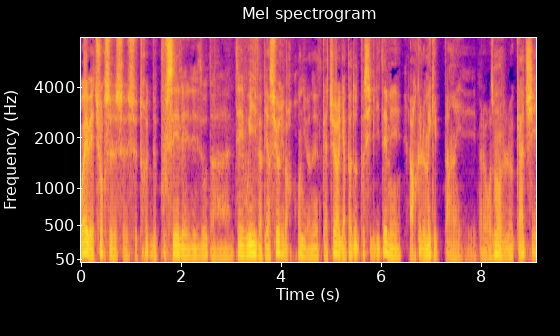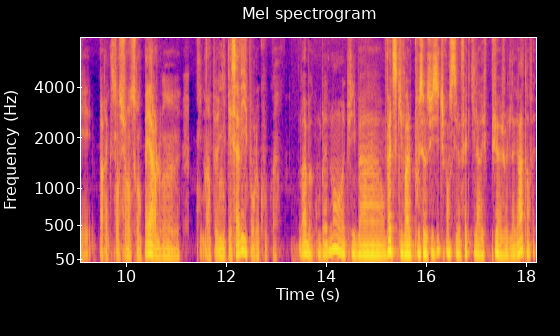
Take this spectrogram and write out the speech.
Ouais, mais toujours ce, ce, ce truc de pousser les, les autres à, tu oui, il va bien sûr, il va reprendre, il va devenir catcheur, il n'y a pas d'autre possibilité, mais alors que le mec est, ben, est- malheureusement, le catch et par extension son père l'ont un peu niqué sa vie pour le coup, quoi. Ouais, bah complètement. Et puis, bah, en fait, ce qui va le pousser au suicide, je pense, c'est le fait qu'il arrive plus à jouer de la gratte, en fait.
